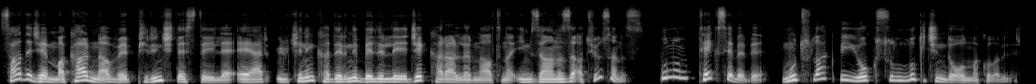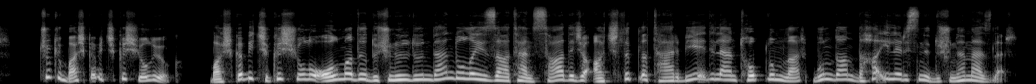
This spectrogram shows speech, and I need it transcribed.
Sadece makarna ve pirinç desteğiyle eğer ülkenin kaderini belirleyecek kararların altına imzanızı atıyorsanız, bunun tek sebebi mutlak bir yoksulluk içinde olmak olabilir. Çünkü başka bir çıkış yolu yok. Başka bir çıkış yolu olmadığı düşünüldüğünden dolayı zaten sadece açlıkla terbiye edilen toplumlar bundan daha ilerisini düşünemezler.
